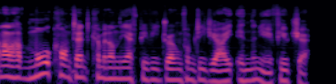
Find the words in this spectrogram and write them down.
and I'll have more content coming on the FPV drone from DJI in the near future.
